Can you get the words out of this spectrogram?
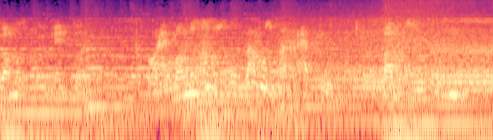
vamos muy lento. vamos, vamos, vamos más rápido. Vamos.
